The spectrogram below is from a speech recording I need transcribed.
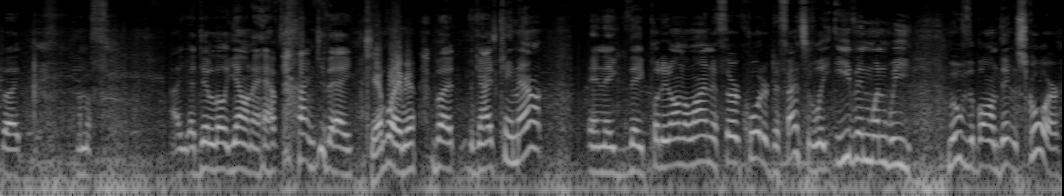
but I'm a I, I did a little yelling at halftime today. Can't blame you. But the guys came out and they, they put it on the line in the third quarter defensively. Even when we moved the ball and didn't score,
